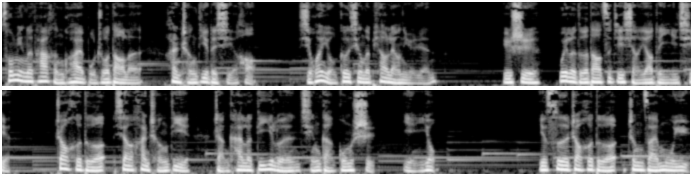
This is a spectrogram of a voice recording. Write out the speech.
聪明的他很快捕捉到了汉成帝的喜好，喜欢有个性的漂亮女人。于是，为了得到自己想要的一切，赵合德向汉成帝展开了第一轮情感攻势——引诱。一次，赵合德正在沐浴，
